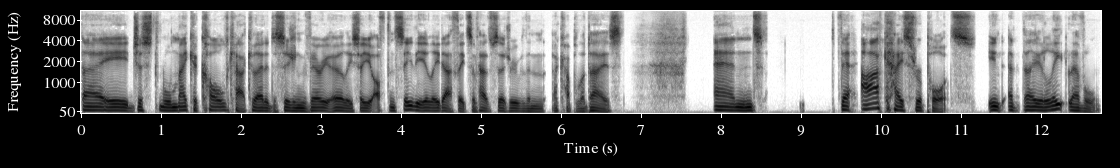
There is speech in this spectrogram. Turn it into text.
They just will make a cold calculated decision very early. So you often see the elite athletes have had surgery within a couple of days. And there are case reports in, at the elite level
